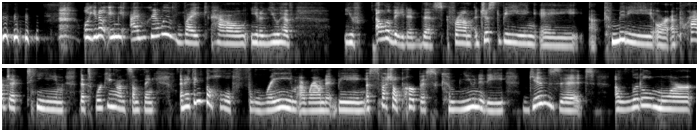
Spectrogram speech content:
well, you know, Amy, I really like how, you know, you have you've elevated this from just being a, a, committee or a project team that's working on something. And i think the whole frame around it being a special purpose community gives it a little more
